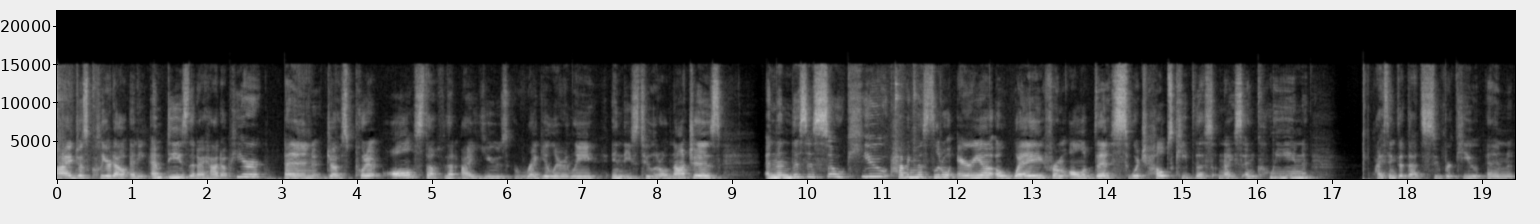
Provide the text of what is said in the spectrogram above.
I just cleared out any empties that I had up here and just put it all stuff that I use regularly in these two little notches. And then this is so cute, having this little area away from all of this, which helps keep this nice and clean. I think that that's super cute and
